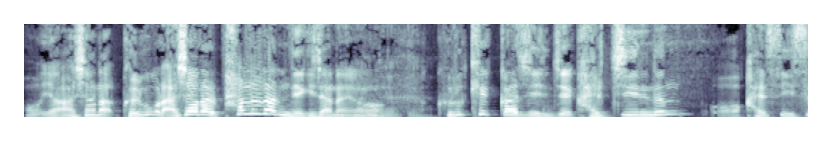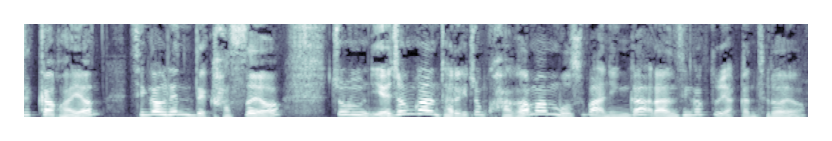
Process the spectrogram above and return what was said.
어, 야 아시아나 결국은 아시아나를 팔으라는 얘기잖아요. 네, 네, 네. 그렇게까지 이제 갈지는 어, 갈 수 있을까 과연 생각을 했는데 갔어요. 좀 예전과는 다르게 좀 과감한 모습 아닌가라는 생각도 약간 들어요.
